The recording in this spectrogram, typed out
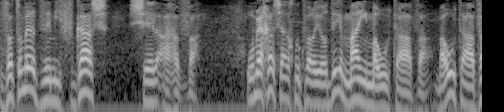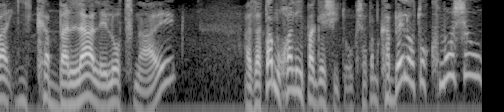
זאת אומרת, זה מפגש של אהבה. ומאחר שאנחנו כבר יודעים מהי מהות האהבה. מהות האהבה היא קבלה ללא תנאי, אז אתה מוכן להיפגש איתו כשאתה מקבל אותו כמו שהוא,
